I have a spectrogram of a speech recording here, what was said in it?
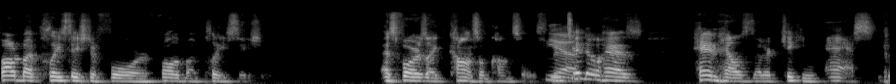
followed by PlayStation 4, followed by PlayStation. As far as like console consoles, Yeah. Nintendo has handhelds that are kicking ass.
